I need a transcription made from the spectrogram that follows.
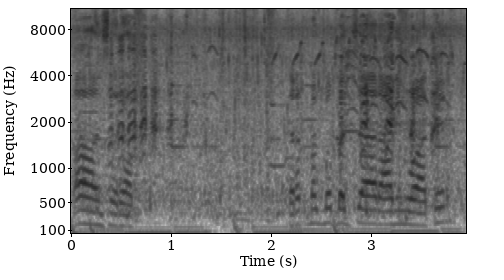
Ah, ang sarap. Sarap magbabad sa running water.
